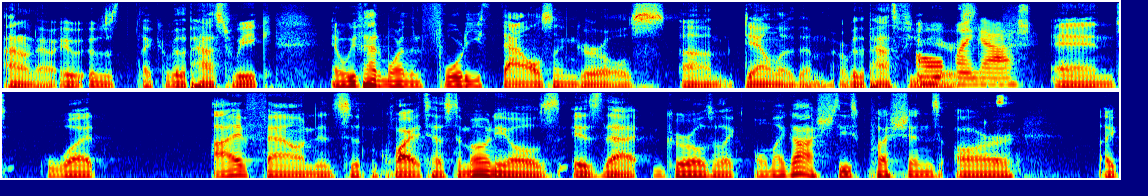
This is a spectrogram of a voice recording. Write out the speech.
I don't know it, it, was like over the past week, and we've had more than forty thousand girls um, download them over the past few oh years. Oh my gosh! And what I've found in some quiet testimonials is that girls are like, "Oh my gosh, these questions are like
